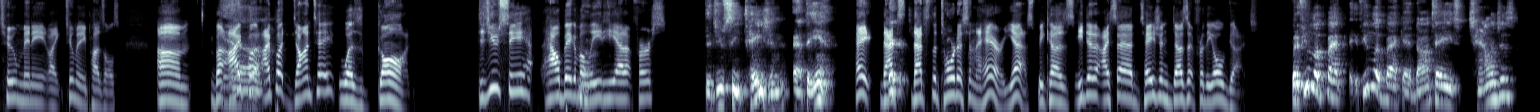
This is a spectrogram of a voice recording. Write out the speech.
too many, like too many puzzles. Um, but yeah. I put I put Dante was gone. Did you see how big of a lead he had at first? Did you see Tajan at the end? Hey, that's that's the tortoise and the hare. Yes, because he did it. I said Tajan does it for the old guys. But if you look back, if you look back at Dante's challenges,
